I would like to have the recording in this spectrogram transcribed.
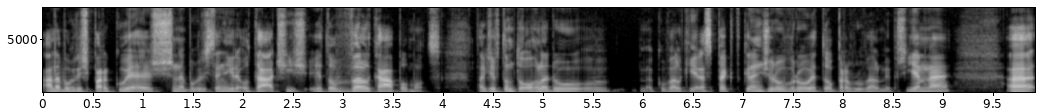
anebo když parkuješ, nebo když se někde otáčíš, je to velká pomoc. Takže v tomto ohledu eh, jako velký respekt k Range Roveru, je to opravdu velmi příjemné. Eh,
